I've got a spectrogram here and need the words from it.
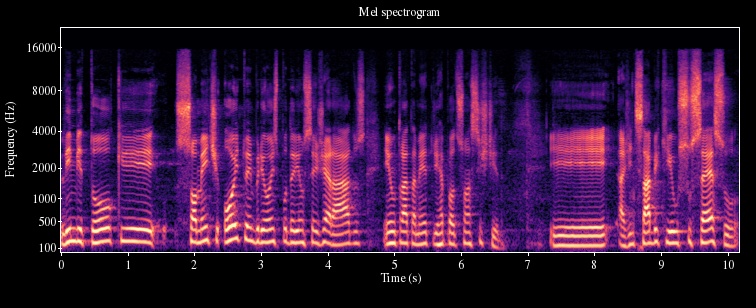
limitou que somente oito embriões poderiam ser gerados em um tratamento de reprodução assistida. E a gente sabe que o sucesso,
